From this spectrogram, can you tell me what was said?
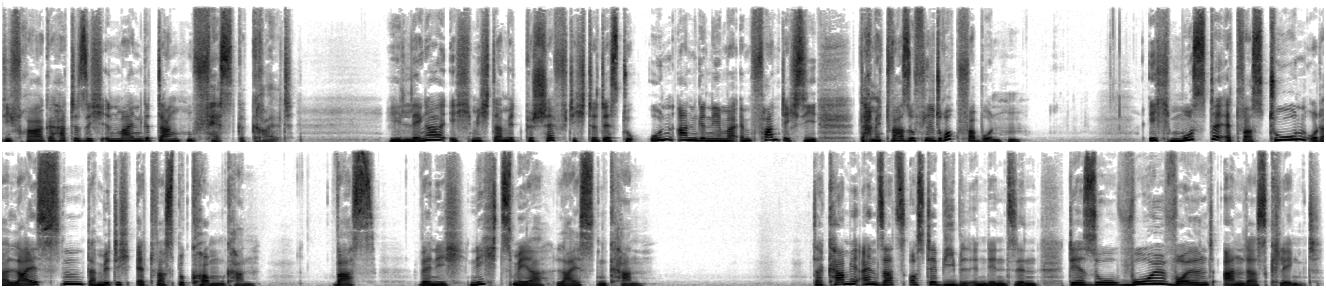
Die Frage hatte sich in meinen Gedanken festgekrallt. Je länger ich mich damit beschäftigte, desto unangenehmer empfand ich sie. Damit war so viel Druck verbunden. Ich musste etwas tun oder leisten, damit ich etwas bekommen kann. Was, wenn ich nichts mehr leisten kann? Da kam mir ein Satz aus der Bibel in den Sinn, der so wohlwollend anders klingt.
